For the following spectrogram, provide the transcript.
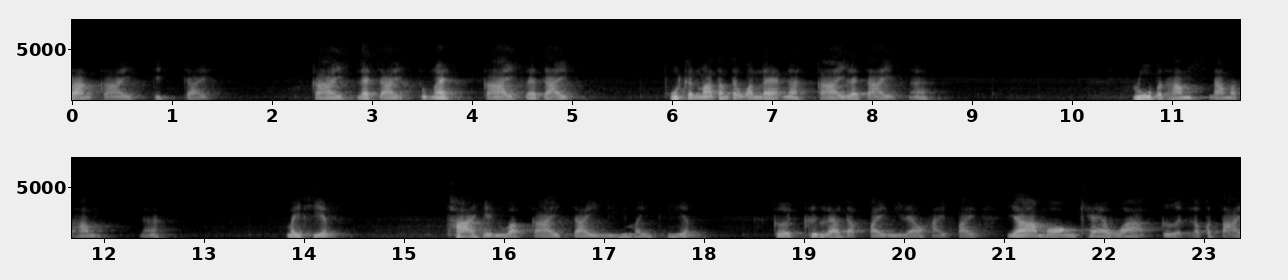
ร่างกายจิตใจ กายและใจถูกไหมกายและใจ พูดกันมาตั้งแต่วันแรกนะกายและใจนะ รูปธรรม นามธรรมนะ ไม่เที่ยง ถ้าเห็นว่ากายใจนี้ไม่เที่ยง เกิดขึ้นแล้วดับไปมีแล้วหายไป อย่ามองแค่ว่าเกิดแล้วก็ตาย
